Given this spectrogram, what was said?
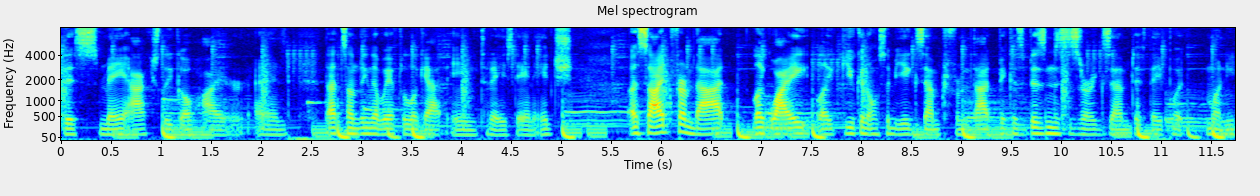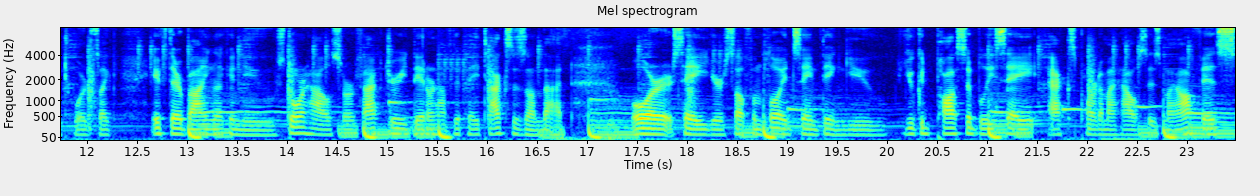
this may actually go higher and that's something that we have to look at in today's day and age. Aside from that like why like you can also be exempt from that because businesses are exempt if they put money towards like if they're buying like a new storehouse or a factory they don't have to pay taxes on that. Or say you're self-employed same thing you you could possibly say x part of my house is my office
